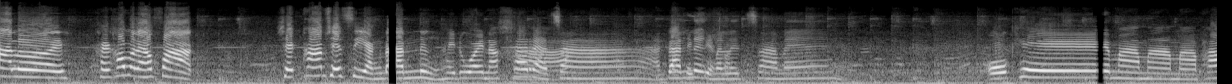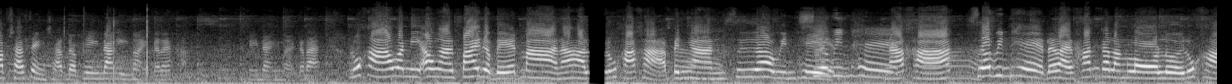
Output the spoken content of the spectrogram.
มาเลย ใครเข้ามาแล้วฝาก เช็คภาพเช็คเสียงดันหนึ่งให้ด้วยนะคะใช่แล้วจ้า ดันหนึ่งเช็คเสียงมาเลยจ้าแม่ โอเค มามามาภาพชัดเสียงชัดเดี๋ยวเพลงดังอีกหน่อยก็ได้ค่ะ เพลงดังอีกหน่อยก็ได้ ลูกค้าวันนี้เอางานป้ายเดอะเบสมานะคะ ลูกค้าขาเป็นงานเสื้อวินเทจเสื้อวินเทจนะคะค่ะเสื้อวินเทจหลาย ๆ ท่านกำลังรอเลยลูกค้า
